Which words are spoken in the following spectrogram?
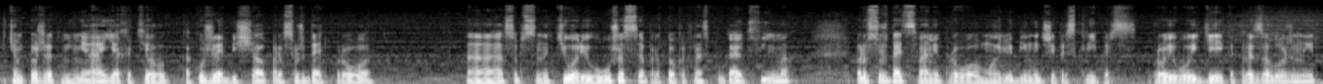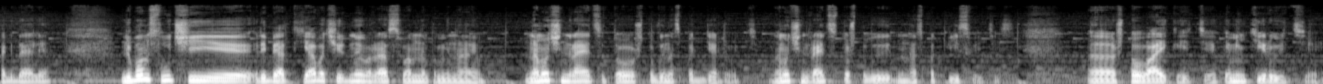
причем тоже от меня. Я хотел, как уже обещал, порассуждать про э, собственно, теорию ужаса, про то, как нас пугают в фильмах порассуждать с вами про мой любимый Jeepers Creepers, про его идеи, которые заложены и так далее. В любом случае, ребят, я в очередной раз вам напоминаю, нам очень нравится то, что вы нас поддерживаете. Нам очень нравится то, что вы на нас подписываетесь, э, что лайкаете, комментируете.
